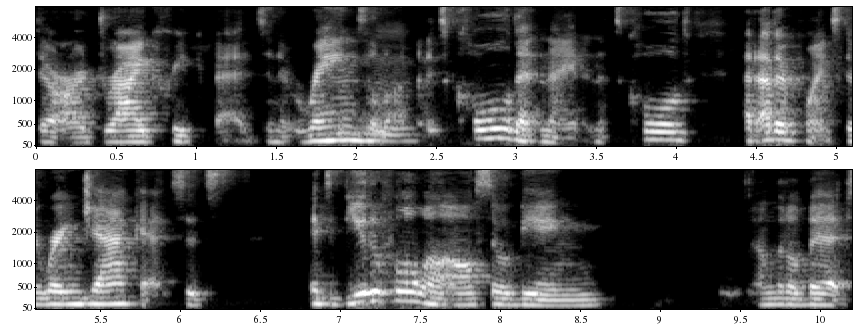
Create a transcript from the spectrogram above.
there are dry creek beds, and it rains a Mhm. lot, but it's cold at night, and it's cold at other points. They're wearing jackets. It's it's beautiful while also being a little bit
